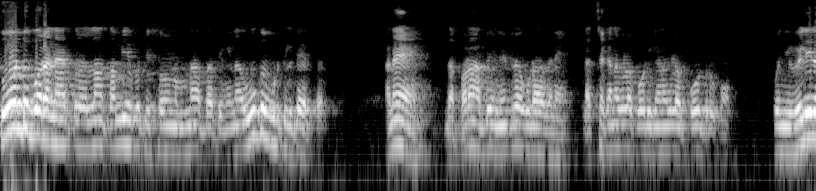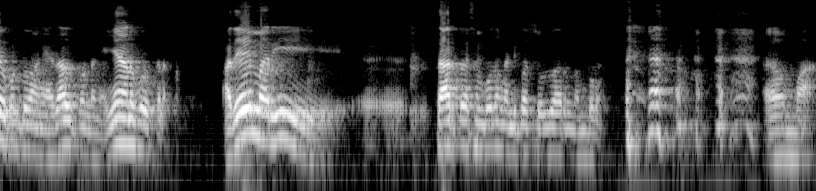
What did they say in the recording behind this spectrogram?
தோண்டு போகிற நேரத்துலலாம் தம்பியை பற்றி சொல்லணும்னா பார்த்தீங்கன்னா ஊக்கம் கொடுத்துக்கிட்டே இருப்பார். அண்ணே இந்த படம் அப்படியே நின்றக்கூடாதுனே லட்சக்கணக்கில் கோடிக்கணக்கில் போட்டிருக்கோம். கொஞ்சம் வெளியில் கொண்டு வாங்க ஏதாவது பண்ணுங்க என் அனுபவத்தில். அதே மாதிரி சார் பேசும்போதும் கண்டிப்பாக சொல்லுவாருன்னு நம்புகிறோம் ஆமாம்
